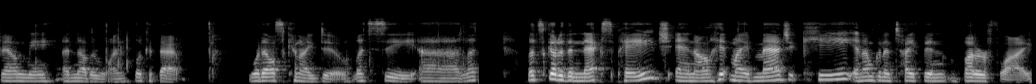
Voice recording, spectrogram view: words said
found me another one. Look at that. What else can I do? Let's see. Uh, let's, let's go to the next page and I'll hit my magic key and I'm going to type in butterfly.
